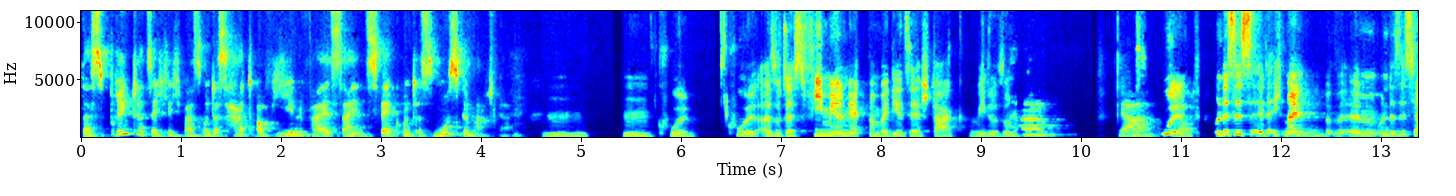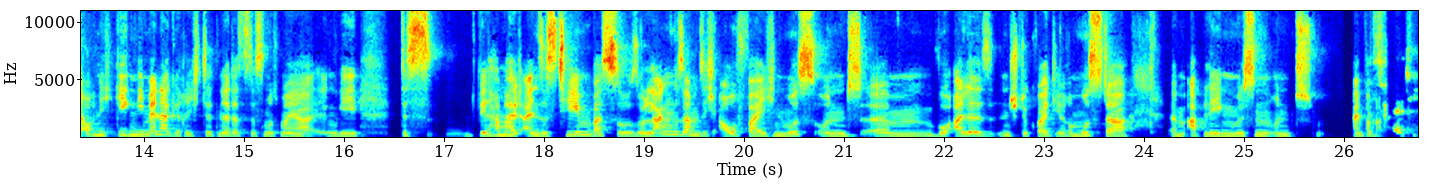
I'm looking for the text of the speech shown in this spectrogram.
das bringt tatsächlich was. Und das hat auf jeden Fall seinen Zweck und es muss gemacht werden. Mhm. Mhm, cool. Cool. Also das Female merkt man bei dir sehr stark, wie du so. Ja, ja, cool. Ja. Und es ist, äh, ich meine, ähm, und das ist ja auch nicht gegen die Männer gerichtet, ne? Das, das muss man ja irgendwie, das, wir haben halt ein System, was so, so langsam sich aufweichen muss und ähm, wo alle ein Stück weit ihre Muster ähm, ablegen müssen und einfach. Das heißt,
